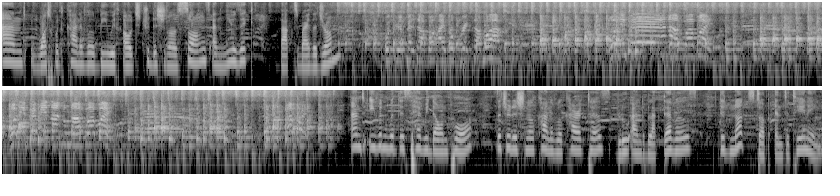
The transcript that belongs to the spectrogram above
And what would Carnival be without traditional songs and music backed by the drums? And even with this heavy downpour, the traditional carnival characters, Blue and Black Devils, did not stop entertaining.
